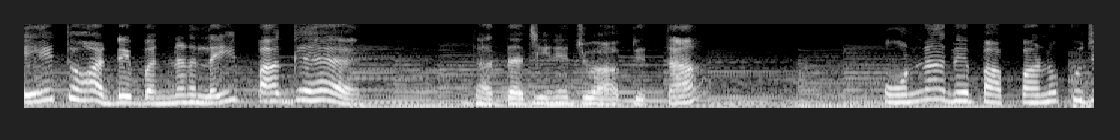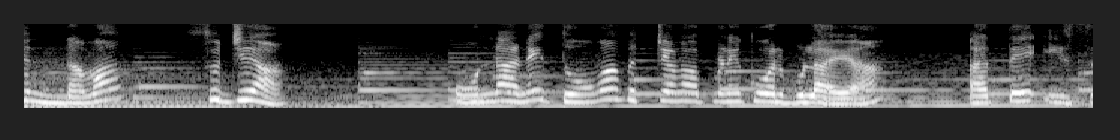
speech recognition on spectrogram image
ਇਹ ਤੁਹਾਡੇ ਬੰਨਣ ਲਈ ਪੱਗ ਹੈ। ਦਾਦਾ ਜੀ ਨੇ ਜਵਾਬ ਦਿੱਤਾ, ਉਹਨਾਂ ਦੇ ਪਾਪਾ ਨੂੰ ਕੁਝ ਨਵਾਂ ਸੁਝਿਆ। ਉਹਨਾਂ ਨੇ ਦੋਵਾਂ ਬੱਚਿਆਂ ਨੂੰ ਆਪਣੇ ਕੋਲ ਬੁਲਾਇਆ ਅਤੇ ਇਸ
